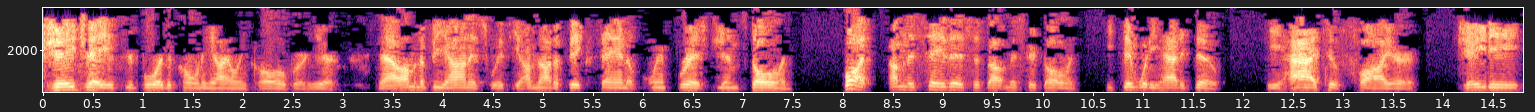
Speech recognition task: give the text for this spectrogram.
JJ, it's your boy, the Coney Island Cobra here. Now, I'm going to be honest with you. I'm not a big fan of limp wrist Jim Dolan. But I'm going to say this about Mr. Dolan. He did what he had to do. He had to fire JD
